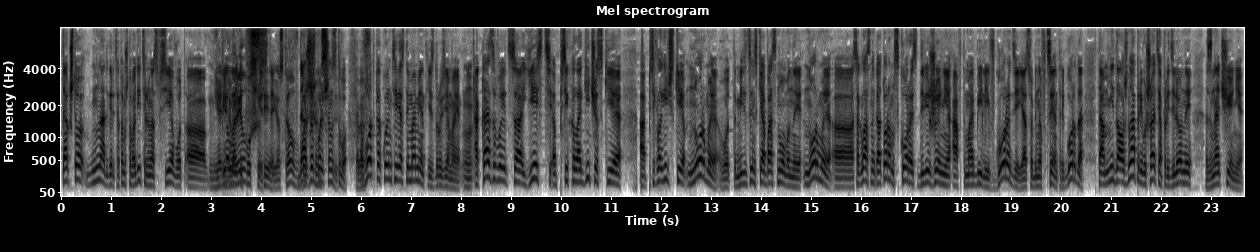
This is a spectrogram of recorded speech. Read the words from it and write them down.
Так что не надо говорить о том, что водители у нас все вот э, Я не белые говорил и пушистые. все, я сказал в Даже большинство. Хорошо. Вот какой интересный момент есть, друзья мои. Оказывается, есть психологические, а, психологические нормы, вот медицински обоснованные нормы, э, согласно которым скорость движения автомобилей в городе, и особенно в центре города, там не должна превышать определенные значения.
